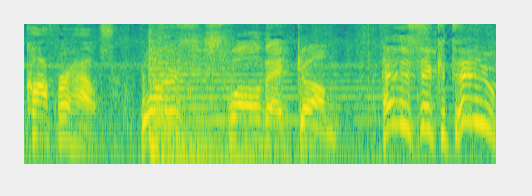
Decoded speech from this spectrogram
Cougher House. Waters, swallow that gum. Henderson, continue.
